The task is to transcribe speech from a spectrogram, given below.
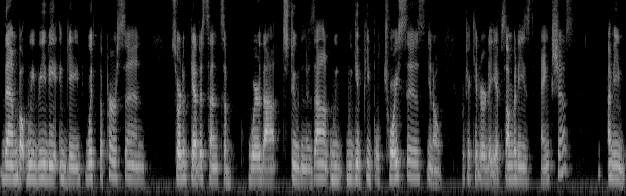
them, but we really engage with the person, sort of get a sense of where that student is at. We, we give people choices, you know, particularly if somebody's anxious. I mean,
